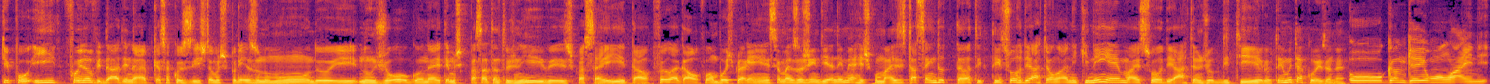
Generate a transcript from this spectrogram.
tipo, e foi novidade na época essa coisa de estamos presos no mundo e num jogo, né? E temos que passar tantos níveis pra sair e tal. Foi legal, foi uma boa experiência, mas hoje em dia nem me arrisco mais e tá saindo tanto. E tem Sword Art Online que nem é mais Sword Art, é um jogo de tiro, tem muita coisa, né? O Gangale Online,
